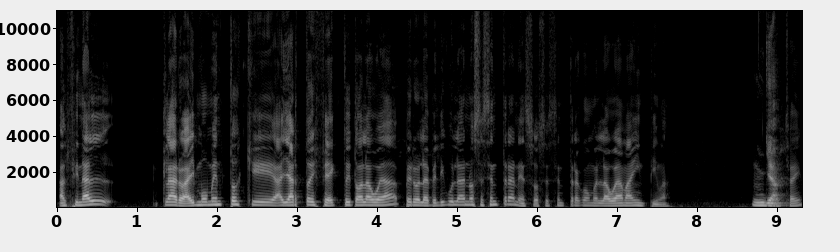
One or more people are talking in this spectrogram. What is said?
al final, claro, hay momentos que hay harto efecto y toda la weá, pero la película no se centra en eso, se centra como en la weá más íntima, Ya. ¿cachai?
